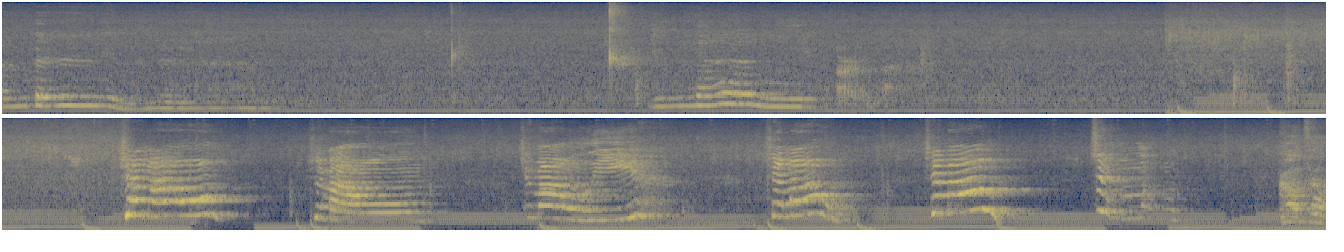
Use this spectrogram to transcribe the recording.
I'm burning now. You love me. Alright. Jamon! Jamon! Jamon Lee! Jamon! Jamon! Jamon! Carter!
